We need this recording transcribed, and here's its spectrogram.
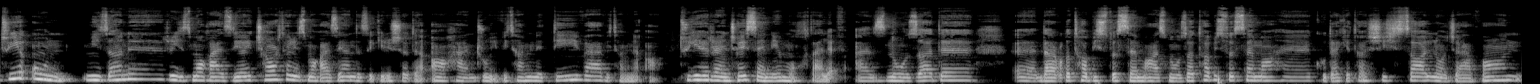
توی اون میزان ریز مغذی چهار تا ریز مغذی اندازه گیری شده. آهن روی ویتامین دی و ویتامین آ. توی رنج های سنی مختلف. از نوزاد در واقع تا 23 ماه. از نوزاد تا 23 ماه کودک تا 6 سال نوجوان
